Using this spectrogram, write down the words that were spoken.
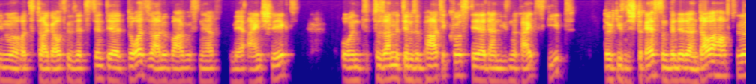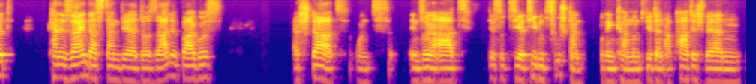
dem wir heutzutage ausgesetzt sind, der dorsale Vagusnerv mehr einschlägt. Und zusammen mit dem Sympathikus, der dann diesen Reiz gibt, durch diesen Stress, und wenn der dann dauerhaft wird, kann es sein, dass dann der dorsale Vagus erstarrt und in so eine Art dissoziativen Zustand bringen kann und wir dann apathisch werden,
